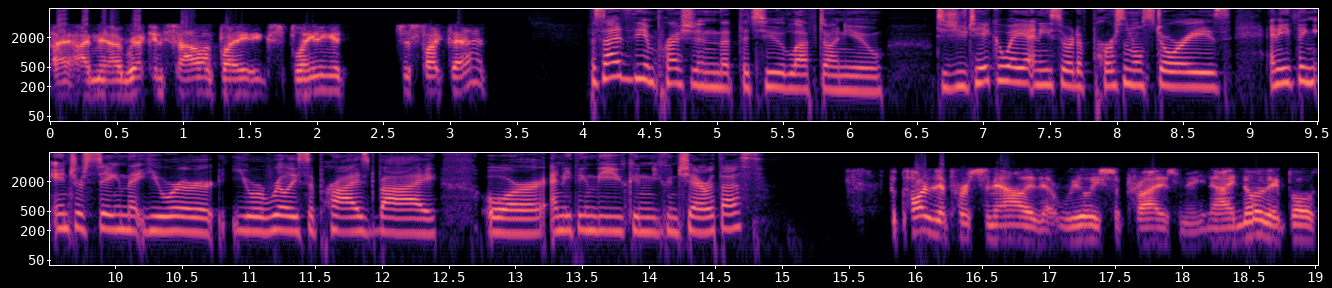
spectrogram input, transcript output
I, I mean i reconcile it by explaining it just like that. Besides the impression that the two left on you, did you take away any sort of personal stories, anything interesting that you were you were really surprised by, or anything that you can you can share with us? The part of their personality that really surprised me. Now I know they both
